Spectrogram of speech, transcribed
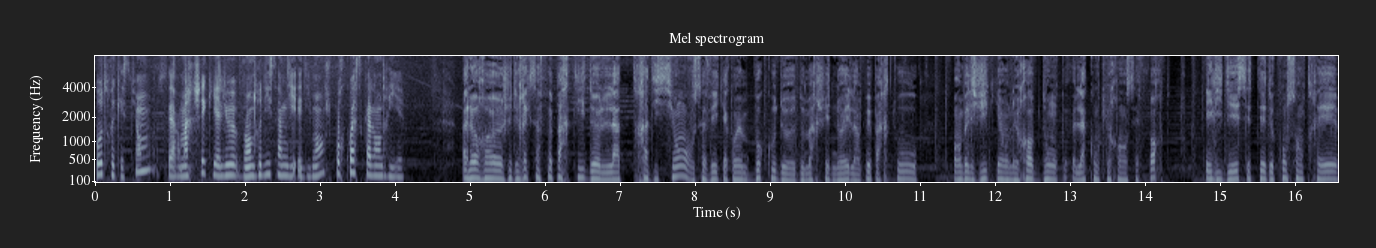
autre question, c'est un marché qui a lieu vendredi, samedi et dimanche. Pourquoi ce calendrier? Alors, euh, je dirais que ça fait partie de la tradition. Vous savez qu'il y a quand même beaucoup de, marchés de Noël un peu partout en Belgique et en Europe, donc la concurrence est forte. Et l'idée, c'était de concentrer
